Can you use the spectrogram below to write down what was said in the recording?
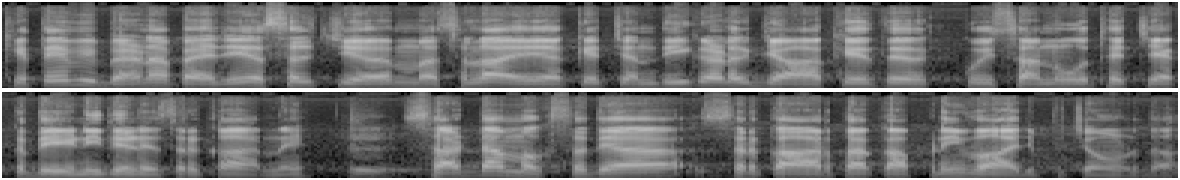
ਕਿਤੇ ਵੀ ਬਹਿਣਾ ਪੈ ਜੇ ਅਸਲ 'ਚ ਮਸਲਾ ਇਹ ਆ ਕਿ ਚੰਡੀਗੜ੍ਹ ਜਾ ਕੇ ਤੇ ਕੋਈ ਸਾਨੂੰ ਉੱਥੇ ਚੈੱਕ ਦੇ ਨਹੀਂ ਦੇਣੇ ਸਰਕਾਰ ਨੇ। ਸਾਡਾ ਮਕਸਦ ਆ ਸਰਕਾਰ ਤੱਕ ਆਪਣੀ ਆਵਾਜ਼ ਪਹੁੰਚਾਉਣ ਦਾ।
